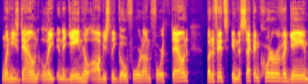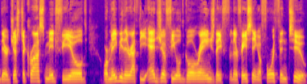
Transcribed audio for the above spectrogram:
when he's down late in the game, he'll obviously go for it on fourth down. But if it's in the second quarter of a game, they're just across midfield, or maybe they're at the edge of field goal range, they they're facing a fourth and two.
